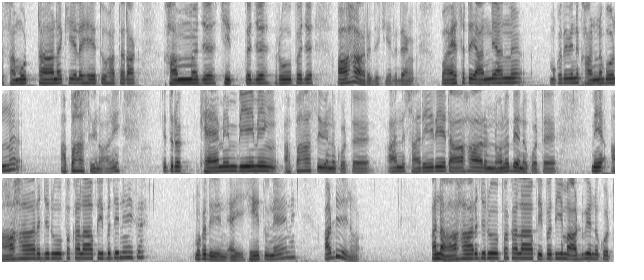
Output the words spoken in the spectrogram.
සමුට්ඨාන කියලා හේතු හතරක් කම්මජ චිත්තජ රූපජ ආහාරජ කියලා. දැන් වයසට යන්න යන්න මොකද වෙන්නේ කන්න බොන්න අපහසු වෙනවානේ. ඒතර කෑමෙන් බීමෙන් අපහසු වෙනකොට අන්න ශරීරයට ආහාර නොලැබෙනකොට මේ ආහාරජ රූප කලාප ඉපදින එක මොකද වෙන්නේ? ඇයි හේතු නැහැනේ. අඩු වෙනවා. අන්න ආහාරජ රූප කලාප ඉපදීම අඩු වෙනකොට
